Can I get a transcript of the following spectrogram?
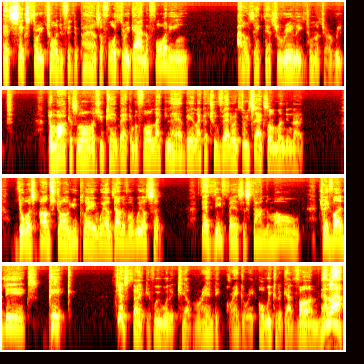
At 6'3, 250 pounds, a 4'3 guy in the 40, I don't think that's really too much of a reach. Demarcus Lawrence, you came back and performed like you have been, like a true veteran, three sacks on Monday night. Dorance Armstrong, you played well. Donovan Wilson, that defense is starting to mold. Trevon Diggs, pick. Just think if we would have kept Randy Gregory, or we could have got Von Miller.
